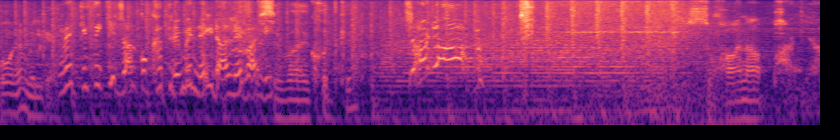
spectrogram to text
वो उन्हें मिल गया। मैं किसी की जान को खतरे में नहीं डालने वाली। सिवाय खुद के। Shut up! Suhana Bhatia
